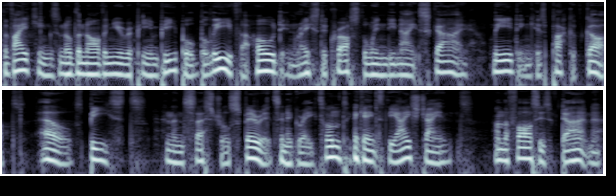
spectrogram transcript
the Vikings and other northern European people believed that Odin raced across the windy night sky, leading his pack of gods, elves, beasts, and ancestral spirits in a great hunt against the ice giants and the forces of darkness.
